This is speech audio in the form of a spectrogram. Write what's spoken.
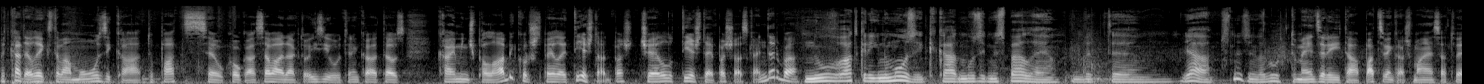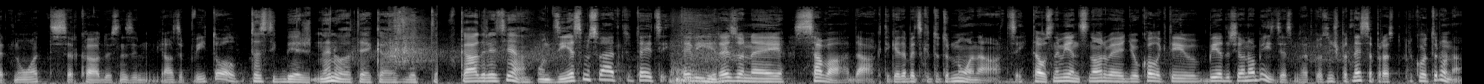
Bet kā tev liekas, tavā mūzikā tu pats sev kaut kā savādāk to izjūti nekā tavs kaimiņš pa labi, kurš spēlē tieši tādu pašu čelu, tieši tajā pašā skaņdarbā? Nu, atkarīgi no mūzikas, kādu mūziku mēs spēlējam. Bet, um, jā, es nezinu, varbūt. Tu mēdz arī tā pats vienkārši mājās atvērt notis ar kādu, es nezinu, Jāzep Vītolu? Tas tik bieži nenotiekās, bet Kādreiz jā. Un dziesmu svētki, tu teici, tevī rezonēja savādāk, tikai tāpēc, ka tu tur nonāci. Tavs neviens norvēģu kolektīvu biedrs jau nav bijis dziesmu svētkos. Viņš pat nesaprastu, par ko tu runā.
